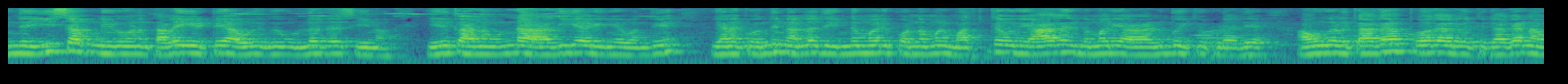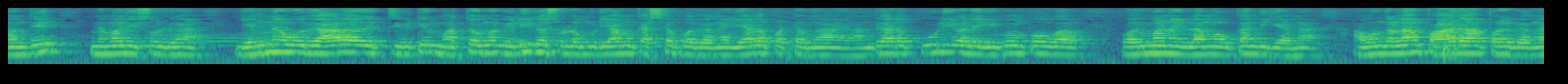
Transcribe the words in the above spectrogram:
இந்த ஈசாப் நிறுவனம் தலையிட்டு அவருக்கு உள்ளதை செய்யணும். இதுக்கான உண்ட அதிகாரிங்க வந்து எனக்கு வந்து நல்லது இந்த மாதிரி பண்ண மாதிரி மற்றவங்க யாரும் இந்த மாதிரி அனுபவிக்க கூடாது. அவங்களுக்காக போராடுறதுக்காக நான் வந்து இந்த மாதிரி சொல்றேன். என்ன ஒரு ஆளை வச்சுக்கிட்டு மற்றவங்க வெளியில சொல்ல முடியாம கஷ்டப்படுறாங்க. ஏழப்பட்டவங்க அன்றாட கூலி வேலைக்கும் போவா வருமானம் இல்லாம உட்காந்துக்காங்க அவங்கெல்லாம் பாடா பழகாங்க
